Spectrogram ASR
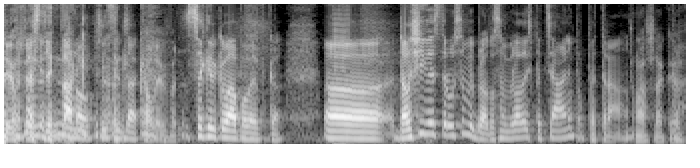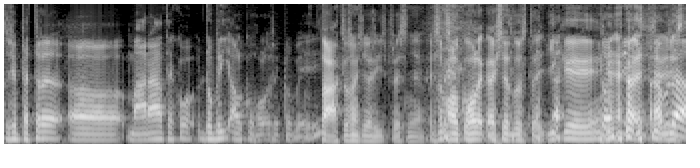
Jo, přesně tak. Ano, přesně tak. Sekirková polévka. Uh, další věc, kterou jsem vybral, to jsem vybral speciálně pro Petra. No, protože Petr uh, má rád jako dobrý alkohol, řekl bych. Tak, to jsem chtěl říct přesně. Já jsem alkoholik a ještě tlustý. Díky. to je pravda.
